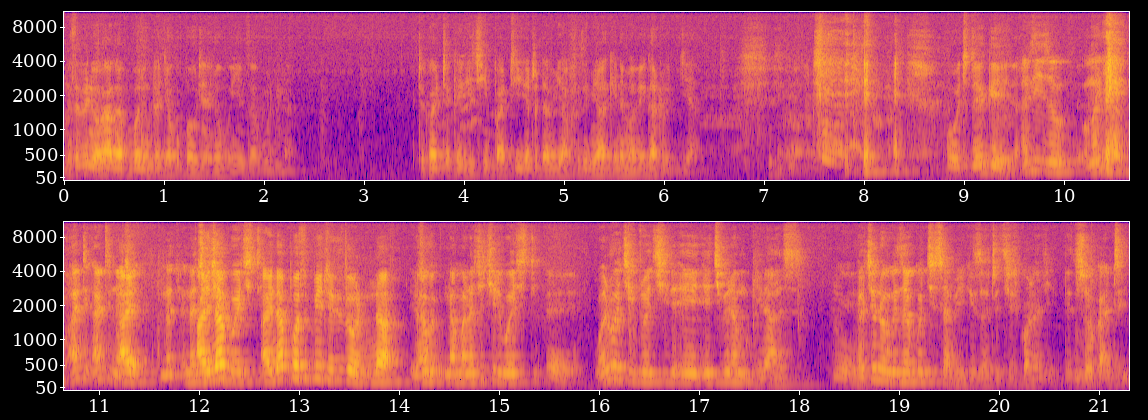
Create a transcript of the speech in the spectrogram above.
Museveni waba agamba bani otajja kuba nti alina obuyinza bwonna. Tekateka erikimpatiira toddamu byafuza emyaka ena mabega tojja okitegeera alina- possibilities zonna. Ngamba nakyo kiri bwe kiti Eh, waliwo ekintu eki- e- ekibeera mu giraasi Mm. nga kyo noogezako kisabiikiza tekikola ki? Tekisooka nti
